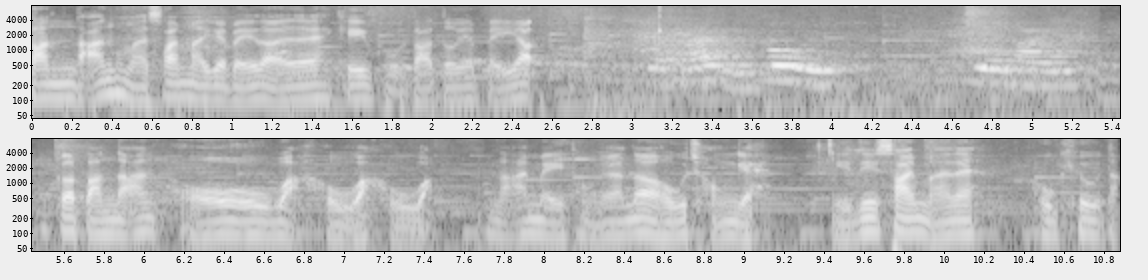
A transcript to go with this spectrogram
燉蛋同埋西米嘅比例呢，幾乎達到一比一。個燉蛋好滑好滑好滑，奶味同樣都係好重嘅，而啲西米呢，好 Q 彈。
